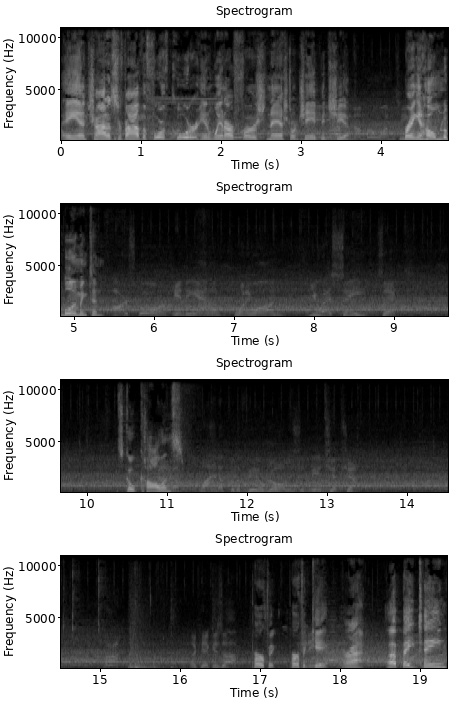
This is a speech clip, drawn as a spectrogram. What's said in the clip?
And try to survive the fourth quarter and win our first national championship. Bring it home to Bloomington. Our score: Indiana 21, USC 6. Let's go, Collins. Perfect. Perfect kick. All right. Up 18. Pontiac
